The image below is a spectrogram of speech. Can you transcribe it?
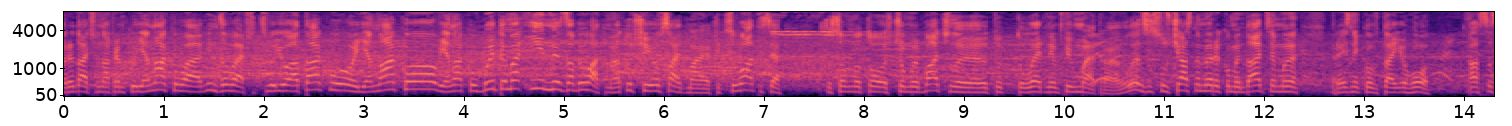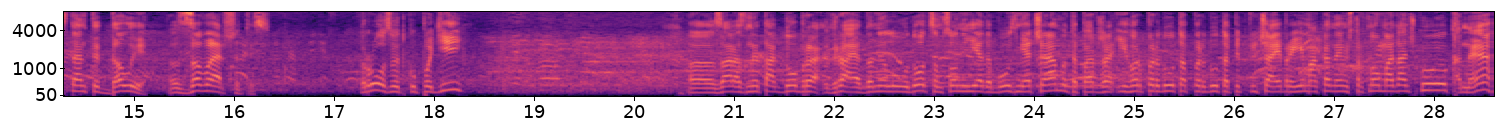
Передача в напрямку Янакова. Він завершить свою атаку. Янаков. Янаков битиме і не забиватиме. А тут ще й офсайд має фіксуватися. Стосовно того, що ми бачили, тут ледь не в півметра. Але за сучасними рекомендаціями Резніков та його асистенти дали завершитись розвитку подій. Е, Зараз не так добре грає Данило Удот. Самсон Єде був з м'ячем. Тепер же Ігор Пердута. Пердута підключає Ібрагіма Кане в штрафному майданчику. Кане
